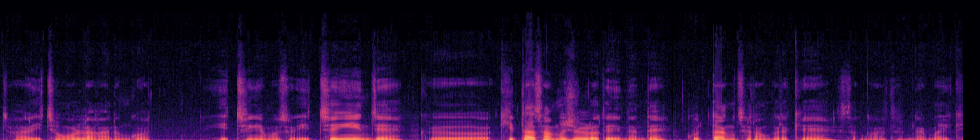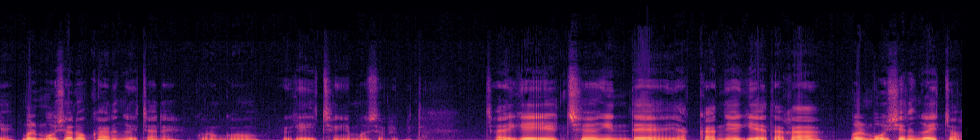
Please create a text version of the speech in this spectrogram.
자, 2층 올라가는 곳. 2층의 모습. 2층이 이제 그 기타 사무실로 돼 있는데, 굿땅처럼 그렇게 쓴 것 같은데, 뭐 이렇게 뭘 모셔놓고 하는 거 있잖아요. 그런 거. 이게 2층의 모습입니다. 자, 이게 1층인데, 약간 여기에다가 뭘 모시는 거 있죠.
